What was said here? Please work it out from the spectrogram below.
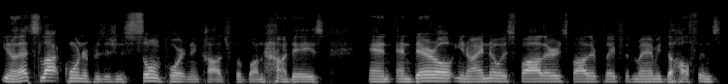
You know, that slot corner position is so important in college football nowadays. And and Daryl, you know, I know his father. His father played for the Miami Dolphins.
